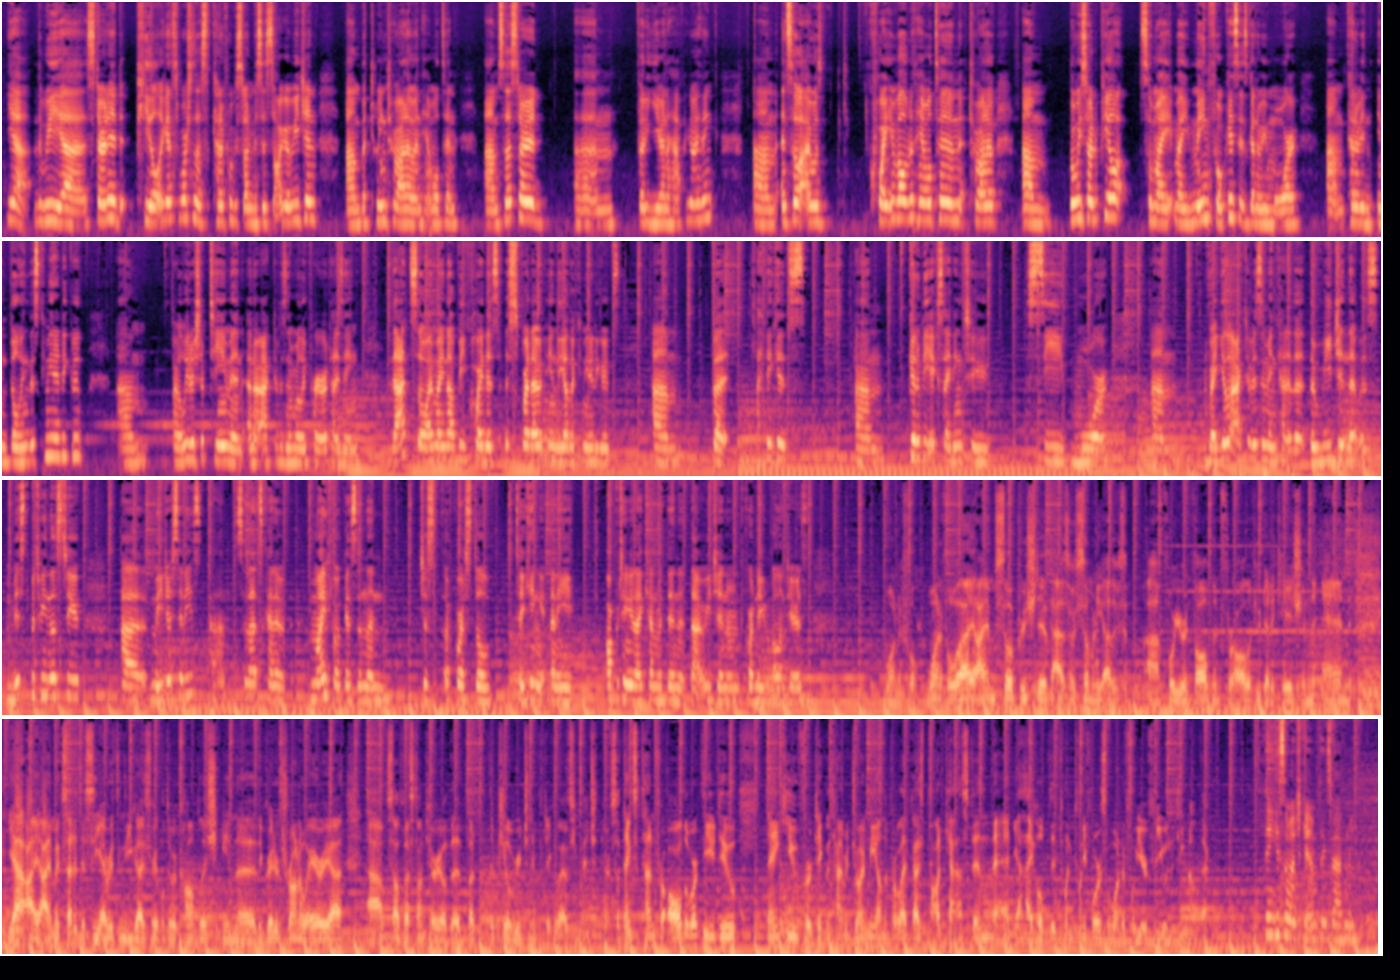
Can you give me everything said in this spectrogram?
Yeah, we uh, started Peel Against Abortion. That's kind of focused on Mississauga region um, between Toronto and Hamilton. Um, so that started um, about a year and a half ago, I think. Um, and so I was quite involved with Hamilton, Toronto. Um, when we started Peel, so my, my main focus is going to be more um, kind of in, in building this community group. Um, our leadership team and, and our activism really prioritizing that. So I might not be quite as, as spread out in the other community groups. but I think it's going to be exciting to see more um, regular activism in kind of the, the region that was missed between those two uh, major cities. Um, so that's kind of my focus, and then just, of course, still taking any opportunity I can within that region and coordinating volunteers. Wonderful, wonderful. Well, I, I, am so appreciative, as are so many others, uh, for your involvement, for all of your dedication, and yeah, I, am excited to see everything that you guys are able to accomplish in the, the Greater Toronto area, um, Southwest Ontario, the but the Peel region in particular, as you mentioned there. So thanks a ton for all the work that you do. Thank you for taking the time to join me on the Pro Life Guys podcast, and and yeah, I hope that 2024 is a wonderful year for you and the team out there. Thank you so much, Cam. Thanks for having me.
